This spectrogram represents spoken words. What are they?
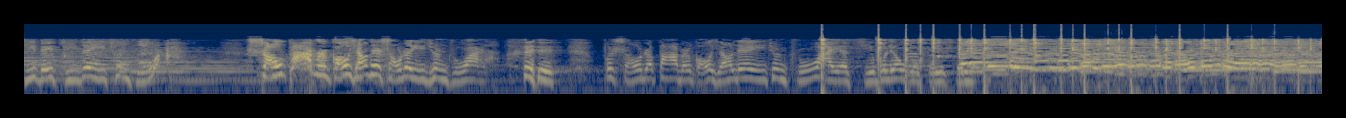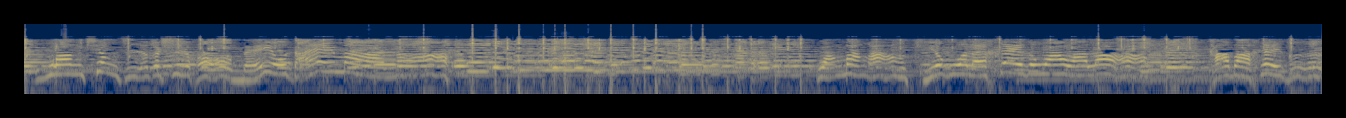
积德积这一群猪娃，烧八辈高香才烧这一群猪娃了。嘿嘿，不烧这八辈高香，连一群猪娃也积不了个龟孙。王强这个时候没有带慢呐，慌忙啊接过来孩子娃娃郎，他把孩子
